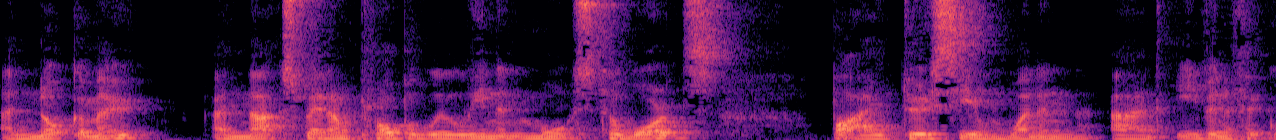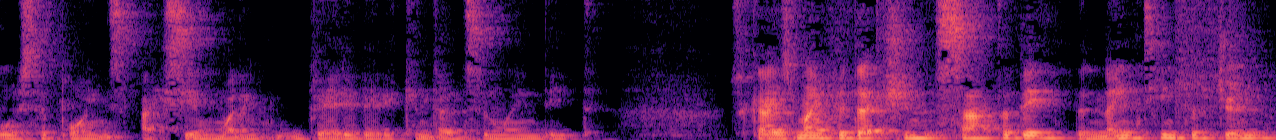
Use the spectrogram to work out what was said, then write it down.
and knock him out. And that's where I'm probably leaning most towards. But I do see him winning. And even if it goes to points, I see him winning very, very convincingly indeed. So guys, my prediction, Saturday, the 19th of June,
